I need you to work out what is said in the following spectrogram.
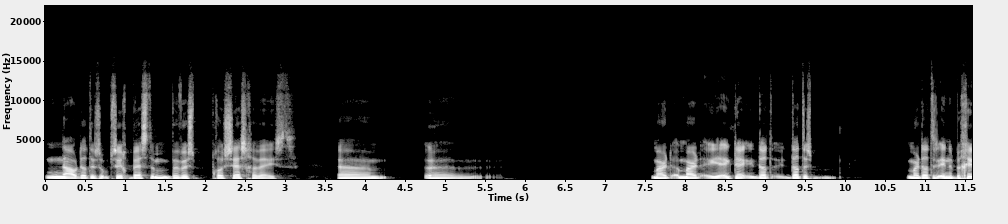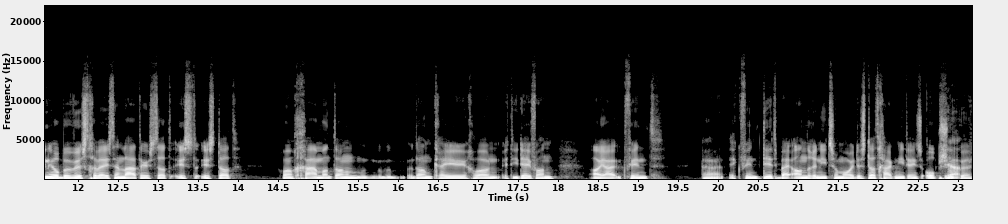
nou, dat is op zich best een bewust proces geweest. Ehm, eh, maar, maar ik denk dat dat is. Maar dat is in het begin heel bewust geweest. En later is dat, is, is dat gewoon gaan. Want dan, dan creëer je gewoon het idee van: oh ja, ik vind. eh, ik vind dit bij anderen niet zo mooi, dus dat ga ik niet eens opzoeken.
